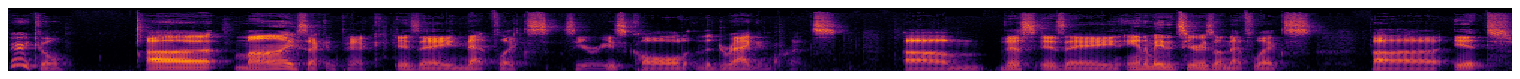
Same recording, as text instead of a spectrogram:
Very cool. Uh, my second pick is a Netflix series called The Dragon Prince. Um, this is a animated series on Netflix. Uh, it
